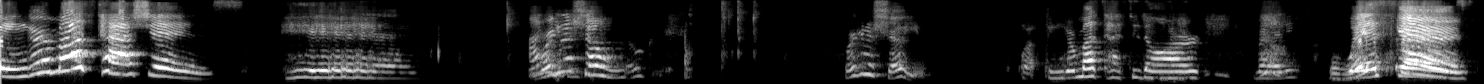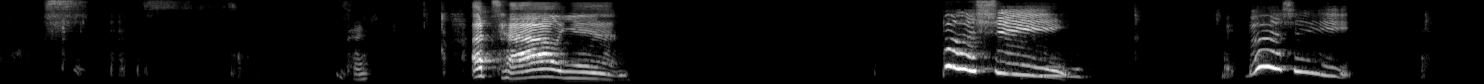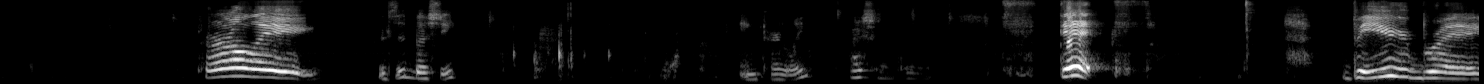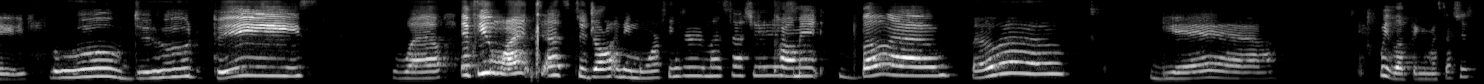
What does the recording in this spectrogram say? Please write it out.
finger mustaches. Yeah. We're gonna show we're gonna show you what finger mustaches are. Ready? Whiskers. Okay. Italian. Bushy. Wait, bushy. Curly. This is bushy. And curly. I should have curly. Sticks. Beard braid. Ooh, dude, peace. Well, if you want us to draw any more finger mustaches, Comment below. below. Yeah. We love finger mustaches.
